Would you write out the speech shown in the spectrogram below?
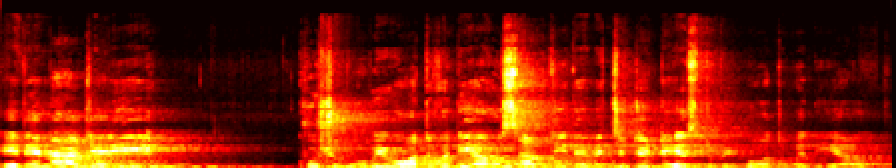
ਇਹਦੇ ਨਾਲ ਜਿਹੜੀ ਖੁਸ਼ਬੂ ਵੀ ਬਹੁਤ ਵਧੀਆ, ਉਹ ਸਬਜ਼ੀ ਦੇ ਵਿੱਚ ਤੇ ਟੇਸਟ ਵੀ ਬਹੁਤ ਵਧੀਆ ਉਹ।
